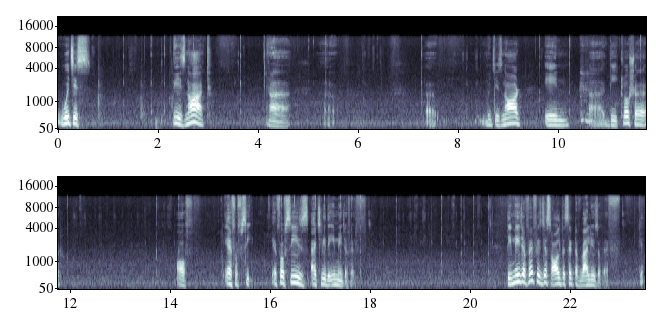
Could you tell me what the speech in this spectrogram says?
which is is not Uh, uh, uh, which is not in the closure of f of c, f of c is actually the image of f. The image of f is just all the set of values of f okay.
